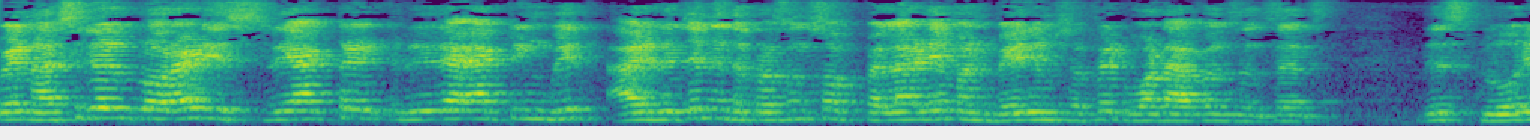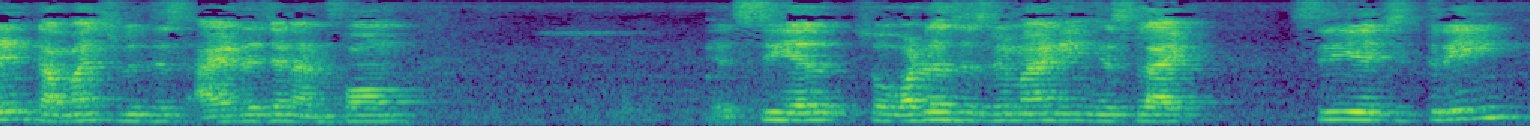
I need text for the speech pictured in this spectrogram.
when acetyl chloride is reacted, reacting with hydrogen in the presence of palladium and barium sulfate, what happens in sense? This chlorine combines with this hydrogen and form HCl. So what is this remaining is like CH3,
